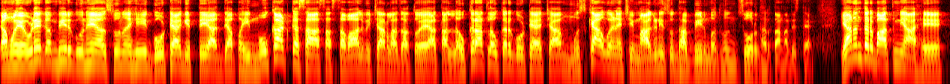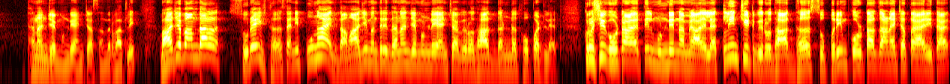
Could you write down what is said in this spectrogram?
त्यामुळे एवढे गंभीर गुन्हे असूनही गोट्या गित्ते अद्यापही मोकाट कसा असा सवाल विचारला जातोय. आता लवकरात लवकर गोट्याच्या मुसक्या आवळण्याची मागणी सुद्धा बीडमधून जोर धरताना दिसते यानंतर बातमी आहे धनंजय मुंडे यांच्या संदर्भातली. भाजप आमदार सुरेश धस यांनी पुन्हा एकदा माजी मंत्री धनंजय मुंडे यांच्या विरोधात दंड थोपटलेत. कृषी घोटाळ्यातील मुंडेंना मिळालेल्या क्लीन चिट विरोधात धस सुप्रीम कोर्टात जाण्याच्या तयारीत आहेत.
